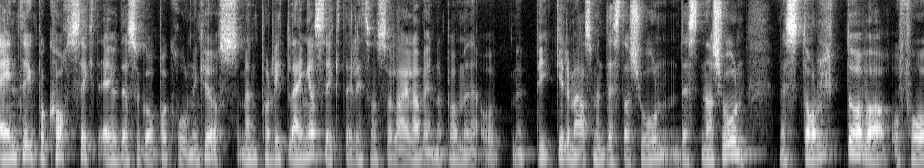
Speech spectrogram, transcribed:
Én ting på kort sikt er jo det som går på kronekurs, men på litt lengre sikt, det er litt sånn som Laila var inne på, vi bygger det mer som en destinasjon. destinasjon. Vi er stolt over å få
